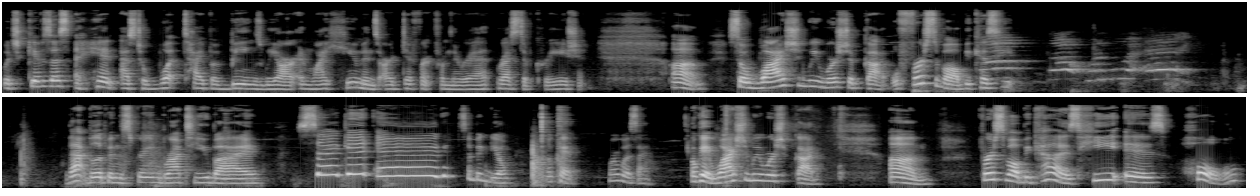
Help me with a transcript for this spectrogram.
which gives us a hint as to what type of beings we are and why humans are different from the rest of creation. Um, so, why should we worship God? Well, first of all, because He. That blip in the screen brought to you by Second egg. It's a big deal. Okay, where was I? Okay, why should we worship God? Um, first of all, because He is whole,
